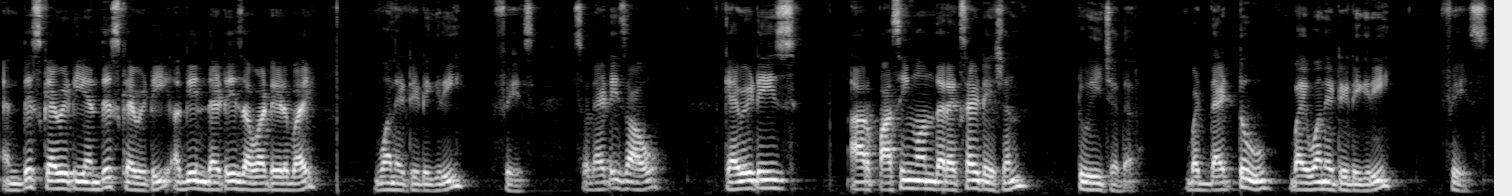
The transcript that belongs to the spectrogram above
and this cavity and this cavity again that is aparted by 180 degree phase. So that is how cavities are passing on their excitation to each other but that too by 180 degree phase.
